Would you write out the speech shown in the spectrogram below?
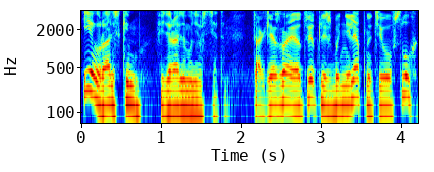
и Уральским федеральным университетом? Так, я знаю ответ, лишь бы не ляпнуть его вслух.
